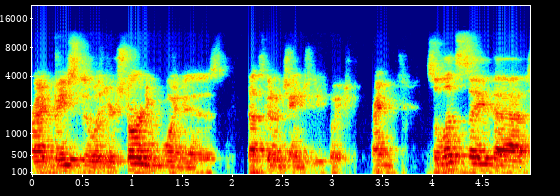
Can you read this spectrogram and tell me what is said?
right, basically what your starting point is, that's going to change the equation, right? So let's say that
